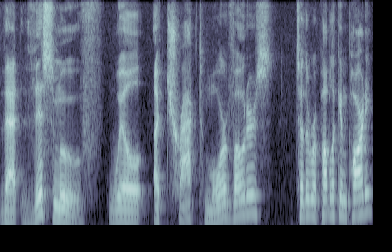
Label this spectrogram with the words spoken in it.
that this move will attract more voters to the Republican Party?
